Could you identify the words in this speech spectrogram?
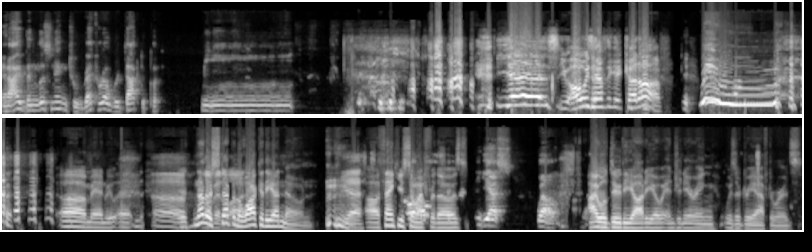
and I've been listening to Retro Ridoctopus. Me. yes, you always have to get cut off. Woo! oh man, we uh, Uh, another love it a step in the walk of the unknown. Yes. Oh, thank you so Oh, much for those. Yes. Well, I will do the audio engineering wizardry afterwards.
